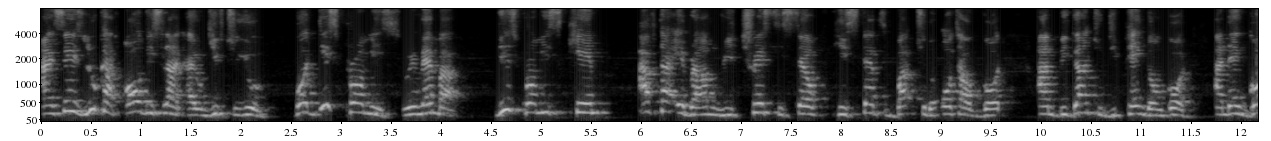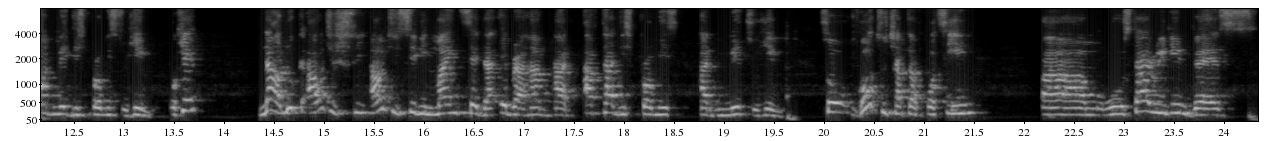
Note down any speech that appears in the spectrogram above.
And says, Look at all this land I will give to you. But this promise, remember, this promise came after Abraham retraced himself, his steps back to the altar of God and began to depend on God. And then God made this promise to him. Okay. Now look, I want you to see, I want to see the mindset that Abraham had after this promise had been made to him. So go to chapter 14. Um, we'll start reading verse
